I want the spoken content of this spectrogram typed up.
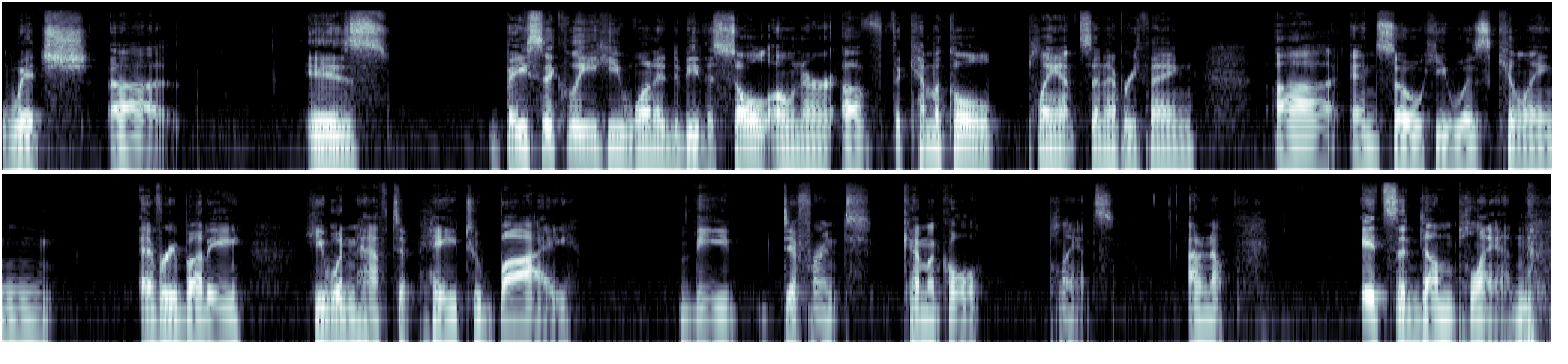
which uh, is basically he wanted to be the sole owner of the chemical plants and everything. Uh, and so he was killing everybody he wouldn't have to pay to buy the different chemical plants. I don't know. It's a dumb plan.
